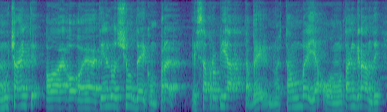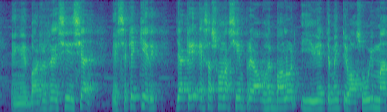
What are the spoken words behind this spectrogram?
mucha gente eh, tiene la opción de comprar esa propiedad, tal vez no es tan bella o no tan grande en el barrio residencial, ese que quiere, ya que esa zona siempre va a coger valor y evidentemente va a subir más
